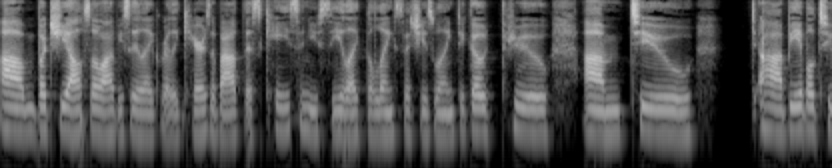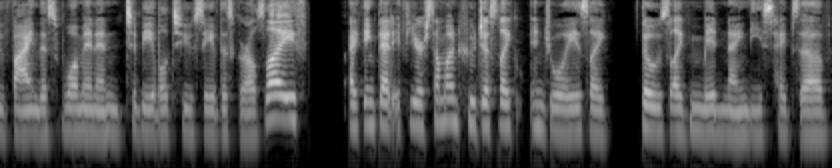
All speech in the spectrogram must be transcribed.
Um, but she also obviously like really cares about this case and you see like the lengths that she's willing to go through, um, to, uh, be able to find this woman and to be able to save this girl's life. I think that if you're someone who just like enjoys like those like mid 90s types of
